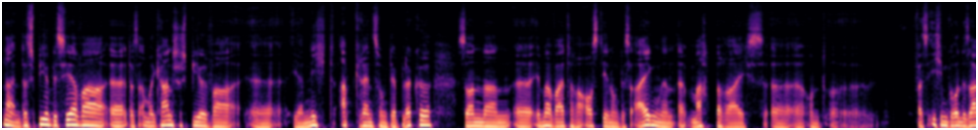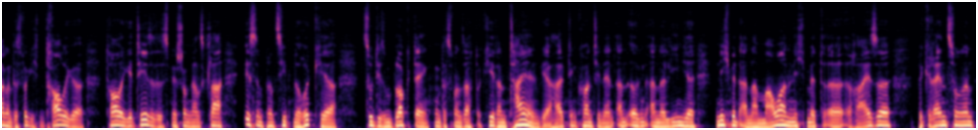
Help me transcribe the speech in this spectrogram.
Nein, das Spiel bisher war, äh, das amerikanische Spiel war äh, ja nicht Abgrenzung der Blöcke, sondern äh, immer weitere Ausdehnung des eigenen äh, Machtbereichs äh, und äh, was ich im Grunde sage, und das ist wirklich eine traurige, traurige These, das ist mir schon ganz klar, ist im Prinzip eine Rückkehr zu diesem Blockdenken, dass man sagt, okay, dann teilen wir halt den Kontinent an irgendeiner Linie, nicht mit einer Mauer, nicht mit äh, Reisebegrenzungen,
